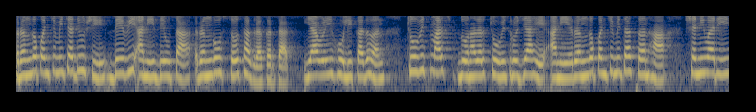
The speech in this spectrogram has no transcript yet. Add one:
रंगपंचमीच्या दिवशी देवी आणि देवता रंग उत्सव साजरा करतात. यावेळी होलिका दहन चोवीस मार्च दोन हजार चोवीस रोजी आहे आणि रंगपंचमीचा सण हा शनिवारी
